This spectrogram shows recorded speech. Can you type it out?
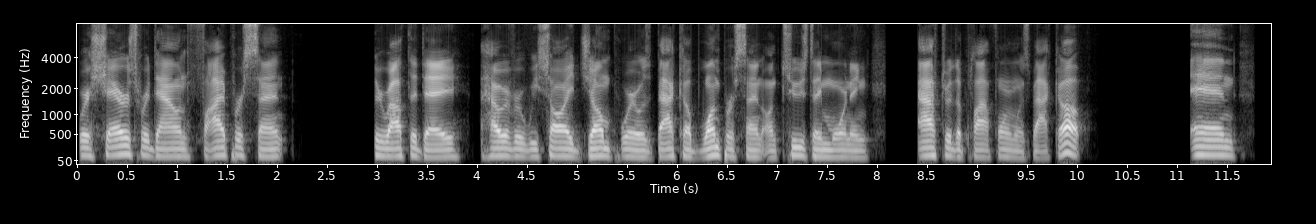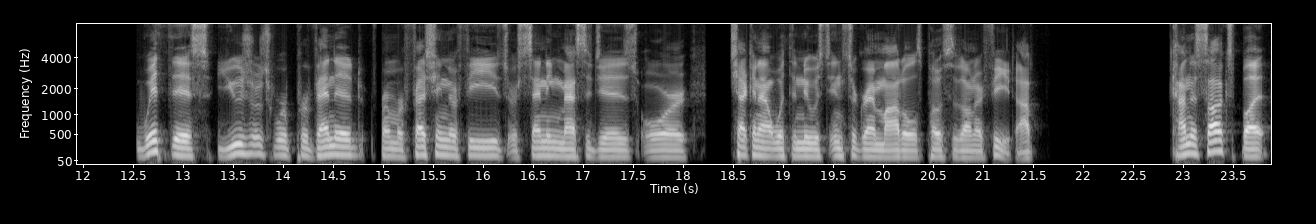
where shares were down 5% throughout the day. However, we saw a jump where it was back up 1% on Tuesday morning after the platform was back up. And with this, users were prevented from refreshing their feeds or sending messages or checking out what the newest Instagram models posted on their feed kind of sucks, but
